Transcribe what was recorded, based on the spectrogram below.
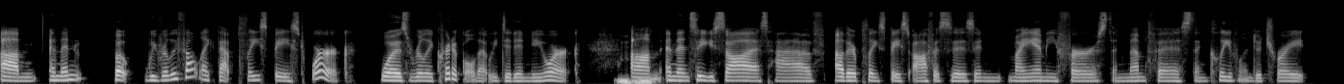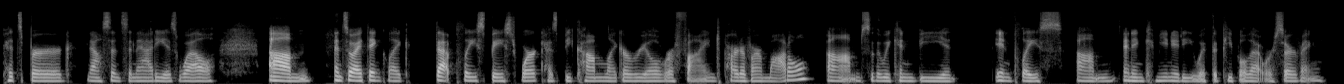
Um, and then, but we really felt like that place-based work was really critical that we did in New York. Mm-hmm. Um, and then so you saw us have other place-based offices in Miami first, then Memphis, then Cleveland, Detroit, Pittsburgh, now Cincinnati as well. Um, and so I think like that place based work has become like a real refined part of our model um, so that we can be in place um, and in community with the people that we're serving.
